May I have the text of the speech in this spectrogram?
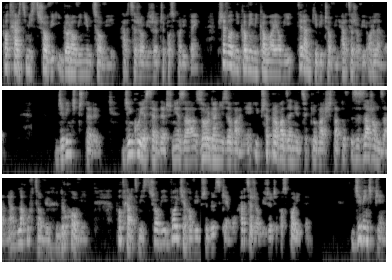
Podharcmistrzowi Igorowi Niemcowi, harcerzowi Rzeczypospolitej przewodnikowi Mikołajowi Tyrankiewiczowi, harcerzowi Orlemu. 9.4. Dziękuję serdecznie za zorganizowanie i przeprowadzenie cyklu warsztatów z zarządzania dla chówcowych druchowi. Podharcmistrzowi Wojciechowi Przybylskiemu, harcerzowi Rzeczypospolitej. 9.5.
